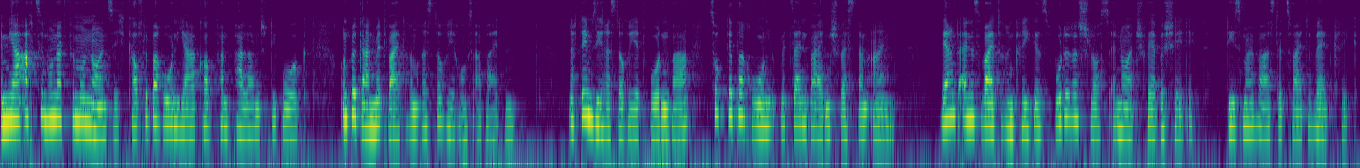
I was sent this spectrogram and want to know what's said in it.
Im Jahr 1895 kaufte Baron Jakob von Palland die Burg und begann mit weiteren Restaurierungsarbeiten. Nachdem sie restauriert worden war, zog der Baron mit seinen beiden Schwestern ein. Während eines weiteren Krieges wurde das Schloss erneut schwer beschädigt. Diesmal war es der Zweite Weltkrieg.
